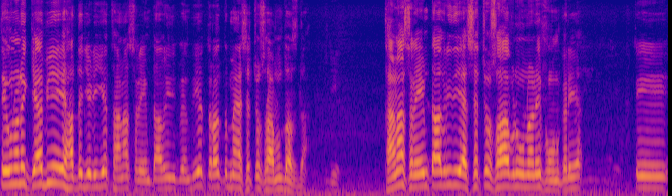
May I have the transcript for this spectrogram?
ਤੇ ਉਹਨਾਂ ਨੇ ਕਿਹਾ ਵੀ ਇਹ ਹੱਦ ਜਿਹੜੀ ਹੈ ਥਾਣਾ ਸਲੇਮ ਟਾਵਰੀ ਦੀ ਪੈਂਦੀ ਹੈ। ਤੁਰੰਤ ਮੈਂ ਐਸਐਚਓ ਸਾਹਿਬ ਨੂੰ ਦੱਸਦਾ। ਥਾਣਾ ਸਲੇਮ ਟਾਵਰੀ ਦੇ ਐਸਐਚਓ ਸਾਹਿਬ ਨੂੰ ਉਹਨਾਂ ਨੇ ਫੋਨ ਕਰਿਆ। ਤੇ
